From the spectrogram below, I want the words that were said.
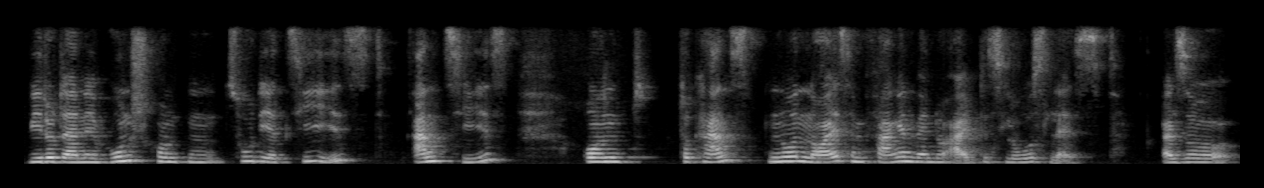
Wie du deine Wunschkunden zu dir ziehst anziehst. Und du kannst nur Neues empfangen, wenn du Altes loslässt. Also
